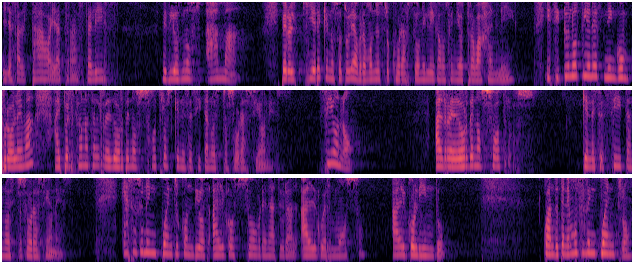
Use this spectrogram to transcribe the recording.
ella saltaba allá atrás, feliz. Mi Dios nos ama. Pero Él quiere que nosotros le abramos nuestro corazón y le digamos, Señor, trabaja en mí. Y si tú no tienes ningún problema, hay personas alrededor de nosotros que necesitan nuestras oraciones. ¿Sí o no? Alrededor de nosotros que necesitan nuestras oraciones. Eso es un encuentro con Dios, algo sobrenatural, algo hermoso, algo lindo. Cuando tenemos ese encuentro,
